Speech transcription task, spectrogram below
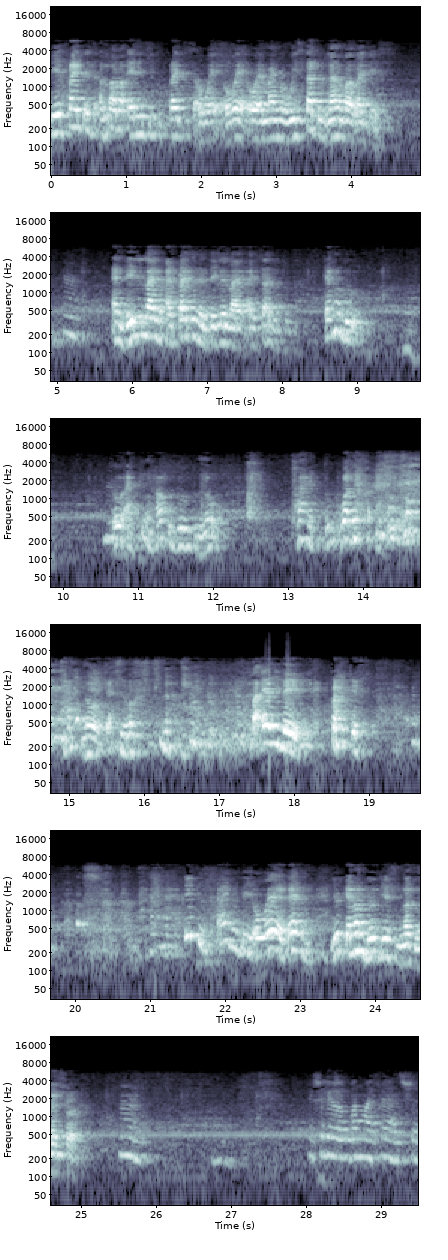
we practice a lot of energy to practice aware, aware, aware mindful. We start to learn about like this. Mm. And daily life, I practice in daily life, I start to do, cannot do. So I think how to do to know. Try to whatever. just know, just know. but every day practice. if you try to be aware, then you cannot do this not natural. Mm. Actually, uh, one of my friends, she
